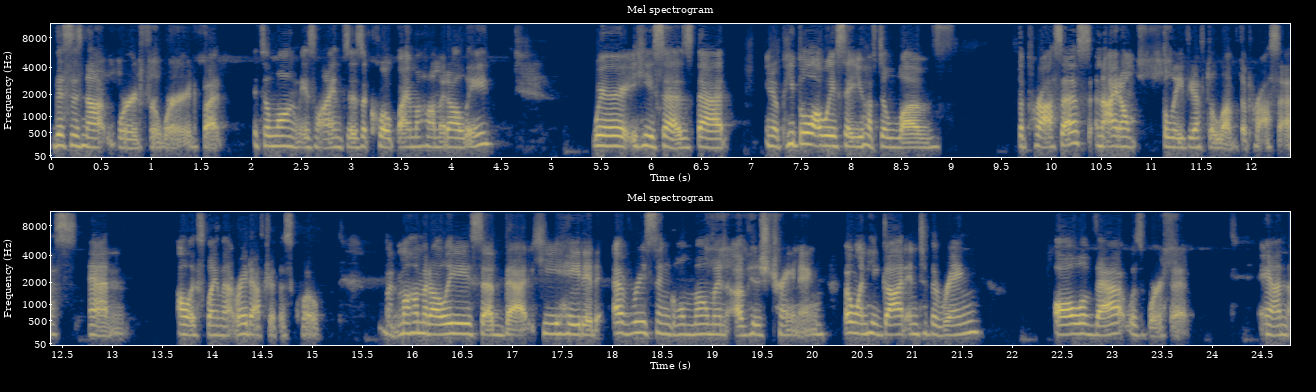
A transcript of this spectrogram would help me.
this is not word for word, but it's along these lines, is a quote by Muhammad Ali where he says that you know people always say you have to love the process and i don't believe you have to love the process. And i'll explain that right after this quote. But muhammad ali said that he hated every single moment of his training but when he got into the ring all of that was worth it. And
